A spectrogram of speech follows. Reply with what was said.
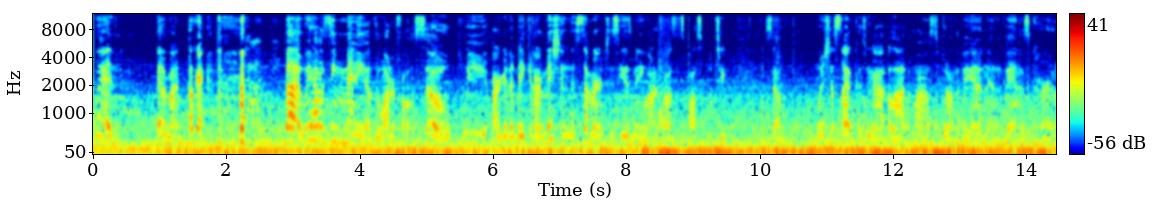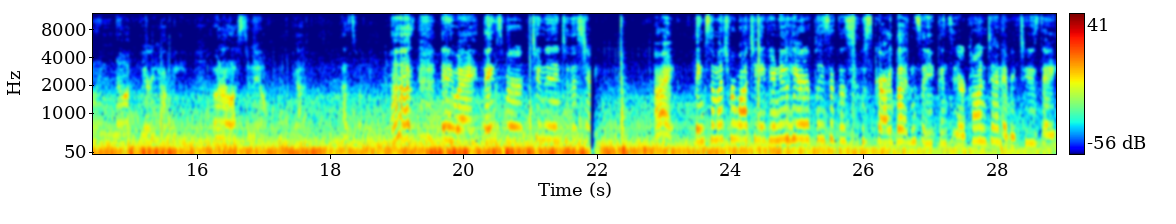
When? Never mind. Okay. But we haven't seen many of the waterfalls. So we are going to make it our mission this summer to see as many waterfalls as possible too. So wish us luck because we got a lot of miles to put on the van and the van is currently not very happy. Oh, and I lost a nail. Yeah, that's funny. anyway, thanks for tuning into this chat. Thanks so much for watching. If you're new here, please hit the subscribe button so you can see our content every Tuesday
